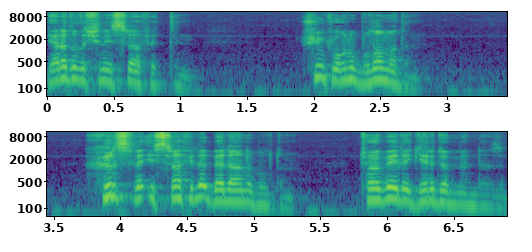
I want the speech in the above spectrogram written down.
Yaratılışını israf ettin. Çünkü onu bulamadın. Hırs ve israf ile belanı buldun. Tövbeyle geri dönmen lazım.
